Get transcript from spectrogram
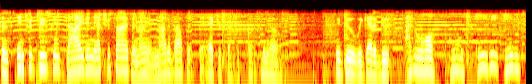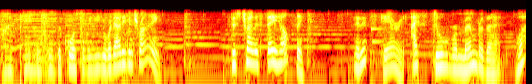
since introducing diet and exercise, and I am not about the, the exercise, but you know, we do what we got to do. I lost almost 80, 85 pounds over the course of a year without even trying. Just trying to stay healthy. And it's scary. I still remember that. What?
